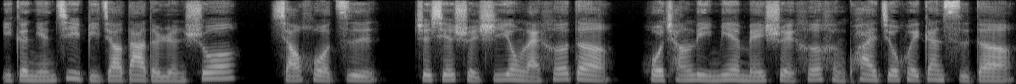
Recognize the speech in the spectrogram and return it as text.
一个年纪比较大的人说：“小伙子，这些水是用来喝的。”火场里面没水喝，很快就会干死的。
